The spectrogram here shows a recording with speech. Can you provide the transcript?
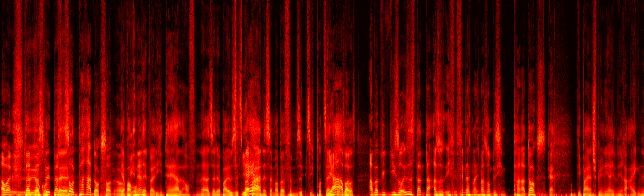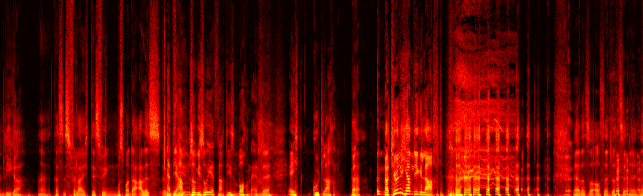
Aber das, ja, gut, das äh, ist so ein Paradoxon irgendwie. Ja, warum ne? denn? Weil die hinterherlaufen. Ne? Also der Ballbesitz Ja, bei. Bayern ist immer bei 75 Prozent. Ja, aber, sowas. aber wie, wieso ist es dann da? Also ich finde das manchmal so ein bisschen paradox. Die Bayern spielen ja in ihrer eigenen Liga. Ne? Das ist vielleicht, deswegen muss man da alles. Ja, die haben sowieso jetzt nach diesem Wochenende echt gut lachen. Natürlich haben die gelacht. Ja, das war auch sensationell. Ne?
